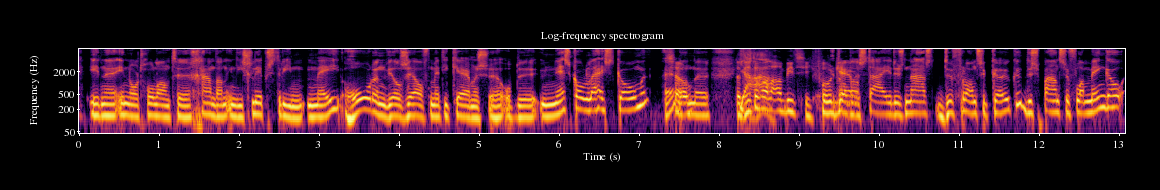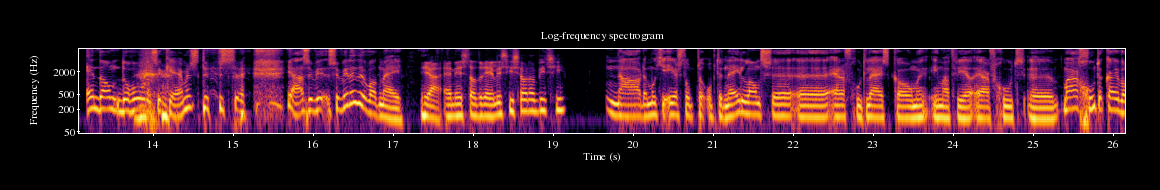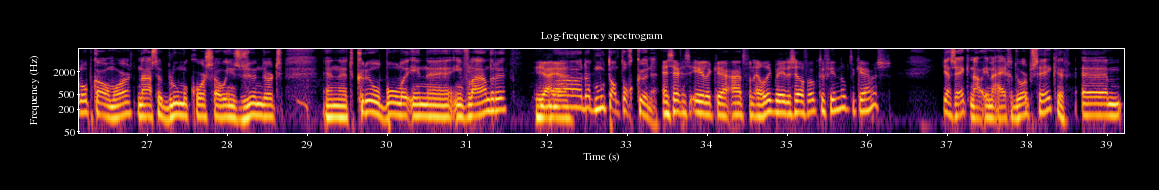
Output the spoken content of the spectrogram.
in, eh, in Noord-Holland gaan dan in die slipstream mee. Horen wil zelf met die kermis op de UNESCO-lijst komen. Hè, Zo, dan, dat ja, is toch wel een ambitie voor een dan, dan sta je dus naast de Franse keuken, de Spaanse flamengo en dan de Horense kermis. Dus eh, ja, ze, ze willen er wat mee. Ja, en is dat realistisch, zo'n ambitie? Nou, dan moet je eerst op de, op de Nederlandse eh, erfgoedlijst komen. Immaterieel erfgoed. Eh, maar goed, daar kan je wel opkomen hoor. Naast het bloemencorso in Zundert en het krulbollen in, in Vlaanderen. Ja, ja. Dat moet dan toch kunnen. En zeg eens eerlijk, Aart van Eldik, ben je er zelf ook te vinden op de kermis? Jazeker, nou in mijn eigen dorp zeker. Ehm,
